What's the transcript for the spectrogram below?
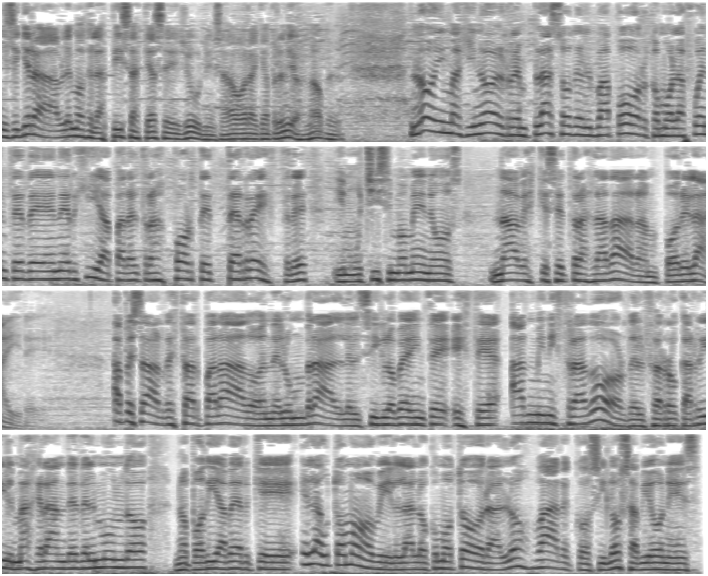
ni siquiera hablemos de las pizzas que hace Yunis ahora que aprendió, ¿no? Pero- no imaginó el reemplazo del vapor como la fuente de energía para el transporte terrestre y muchísimo menos naves que se trasladaran por el aire. A pesar de estar parado en el umbral del siglo XX, este administrador del ferrocarril más grande del mundo no podía ver que el automóvil, la locomotora, los barcos y los aviones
